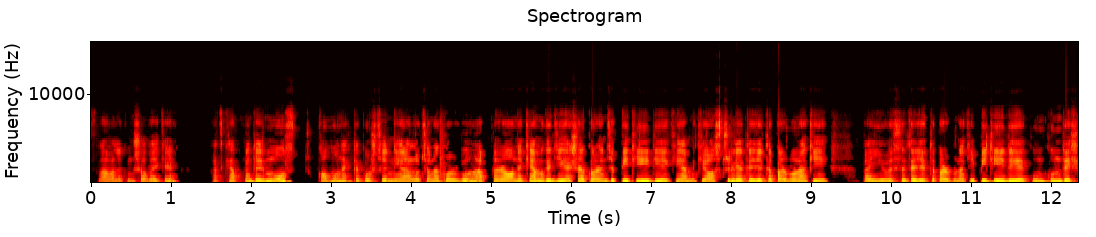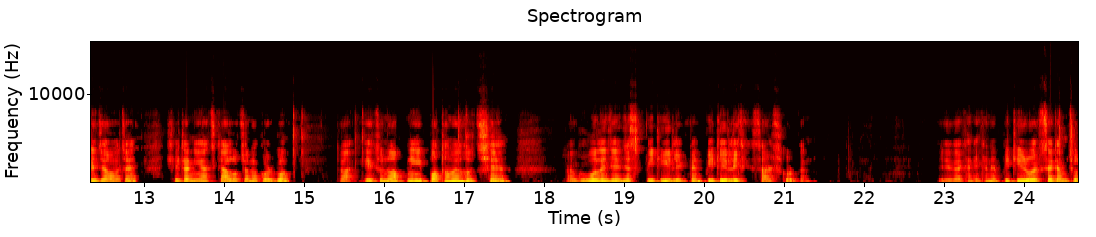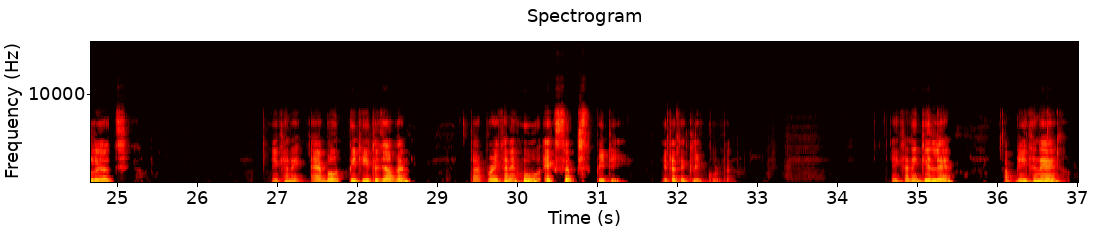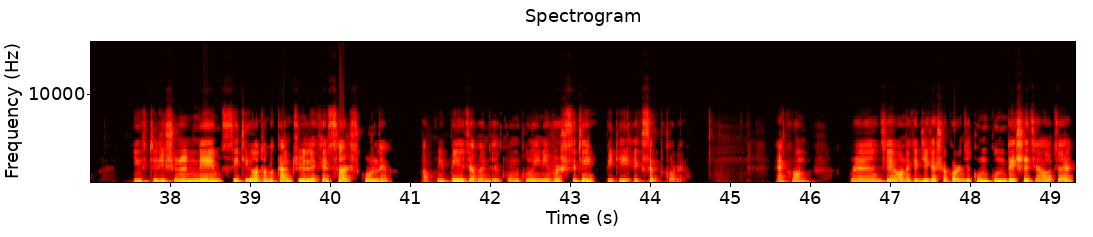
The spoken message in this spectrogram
আসসালামু আলাইকুম সবাইকে। আজকে আপনাদের মোস্ট কমন একটা কোশ্চেন নিয়ে আলোচনা করব। আপনারা অনেকে আমাকে জিজ্ঞাসা করেন যে পিটিই দিয়ে কি আমি কি অস্ট্রেলিয়াতে যেতে পারব নাকি বা ইউএসএ তে যেতে পারব নাকি? পিটিই দিয়ে কোন, কোন দেশে যাওয়া যায় সেটা নিয়ে আজকে আলোচনা করব। তো জন্য আপনি প্রথমে হচ্ছে গুগলে যেয়ে জাস্ট পিটিই লিখবেন। পিটিই লিখে সার্চ করবেন। এই দেখেন এখানে পিটিইর ওয়েবসাইট আমি চলে যাচ্ছি। এখানে অ্যাবাউট পিটিই তে যাবেন। তারপর এখানে হু অ্যাকসেপ্টস পিটি এটাতে ক্লিক করবেন। এখানে গেলে আপনি এখানে ইনস্টিটিউশনের নেম সিটি অথবা কান্ট্রি লিখে সার্চ করলে আপনি পেয়ে যাবেন যে কোন কোন ইউনিভার্সিটি পিটি অ্যাকসেপ্ট করে। এখন আপনারা যে অনেকে জিজ্ঞাসা করেন যে কোন কোন দেশে যাওয়া যায়,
